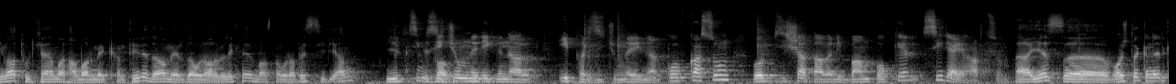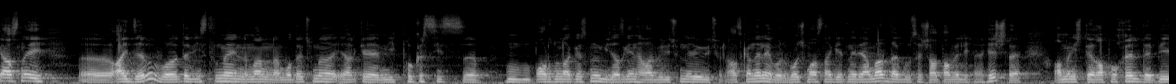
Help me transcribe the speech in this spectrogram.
հիմա Թուրքիայի համար համար 1 խնդիրը դա մերձավոր արևելքն է, մասնավորապես Սիրիան, իր այսինքն զիջումների գնալ իբր զիջումների գնալ Կովկասում, որպեսզի շատ ավելի բան փոկել Սիրիայի հարցում։ Ես ոչ թե կներկայացնեի այդ ձևը, որովհետև ինձ թվում է նման մոտեցումը իհարկե մի փոքրսից պարզունակեցնում միջազգային հարաբերությունների ուղղություն։ Հասկանալ է, որ ոչ մասնագետների համար դա գուցե շատ ավելի հեշտ է ամեն ինչ տեղափոխել դեպի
